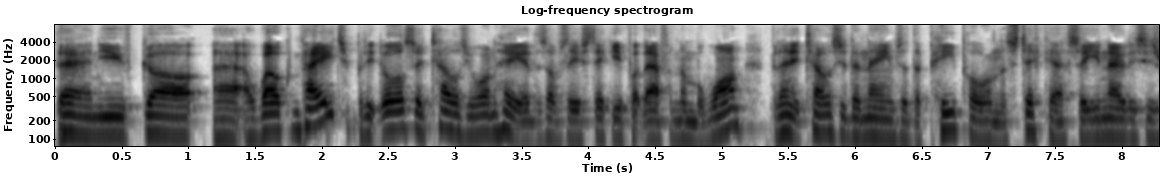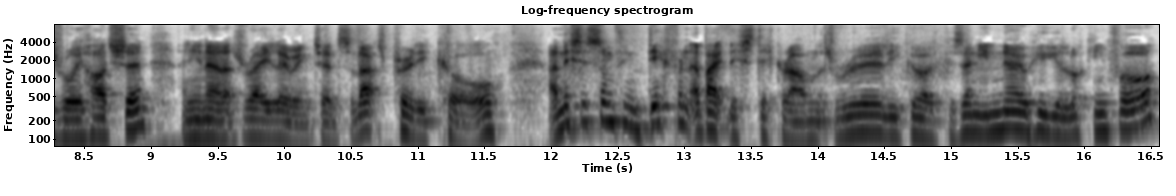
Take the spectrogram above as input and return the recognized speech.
Then you've got uh, a welcome page, but it also tells you on here, there's obviously a sticker you put there for number one, but then it tells you the names of the people on the sticker. So you know this is Roy Hodgson, and you know that's Ray Lewington. So that's pretty cool. And this is something different about this sticker album that's really good, because then you know who you're looking for.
